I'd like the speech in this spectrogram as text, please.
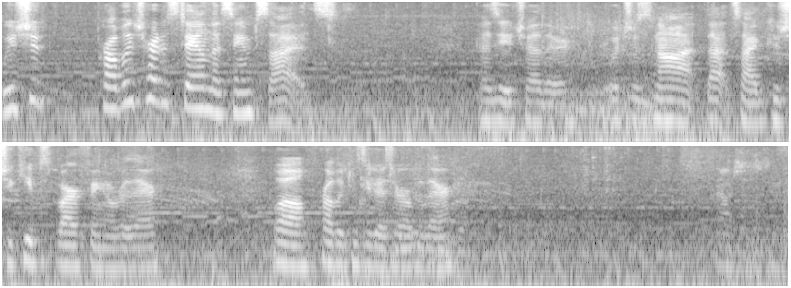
We should probably try to stay on the same sides as each other, which is not that side because she keeps barfing over there. Well, probably because you guys are over there. Now she's just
